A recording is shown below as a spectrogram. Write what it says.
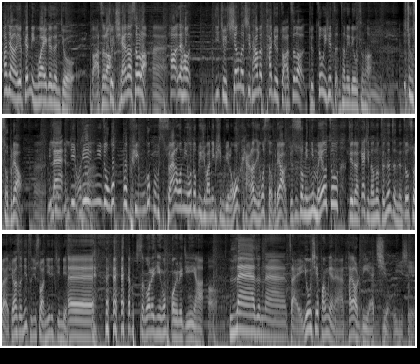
好像又跟另外一个人就爪子了。就，牵到手了，哎，好，然后你就想到起他们，他就爪子了，就走一些正常的流程哈，嗯你就受不了。嗯，你男你比你说我不屏，我不删了我你，我都必须把你屏蔽了。我看了这些，我受不了，就是说明你没有走这段感情当中真真正正走出来。徐老师，你自己说下你的经历。呃，不是我的经历，我朋友的经历哈。哦，男人呢，在有些方面呢，他要练就一些。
